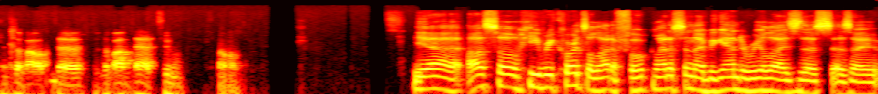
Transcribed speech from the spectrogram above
it's about the it's about that too. So. Yeah. Also, he records a lot of folk medicine. I began to realize this as I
